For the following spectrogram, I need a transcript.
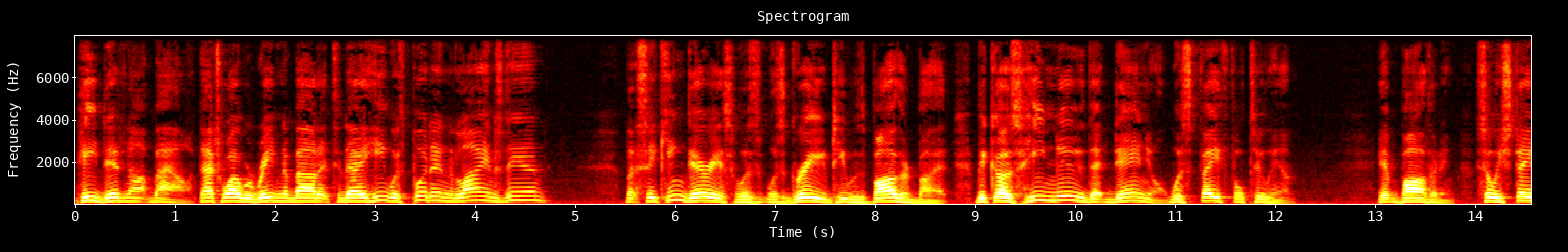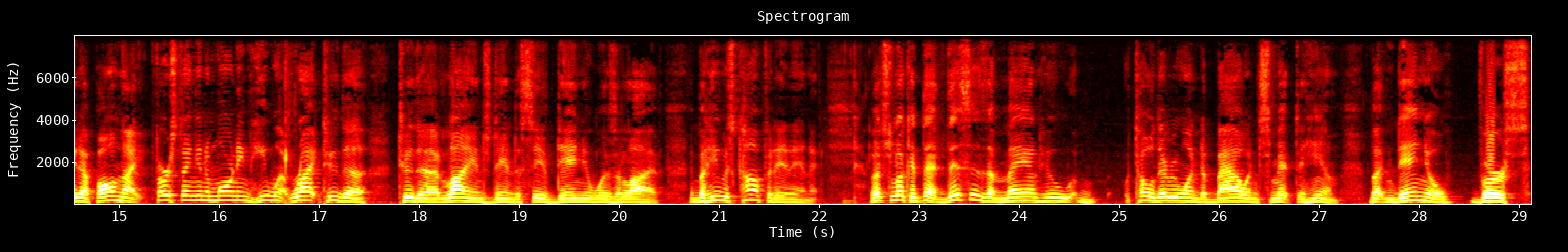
he did not bow. That's why we're reading about it today. He was put in the lion's den. But see, King Darius was, was grieved. He was bothered by it because he knew that Daniel was faithful to him. It bothered him. So he stayed up all night. First thing in the morning, he went right to the to the lion's den to see if Daniel was alive. But he was confident in it. Let's look at that. This is a man who told everyone to bow and submit to him. But in Daniel, verse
